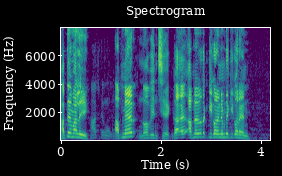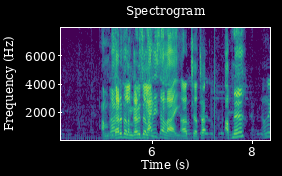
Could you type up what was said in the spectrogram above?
হাতে মালি আপনার? নবীন শেখ। আপনার কি করেন? এমনি কি করেন? আমরা গাড়ি চালান গাড়ি চালান। গাড়ি চালাই। আচ্ছা আচ্ছা। আপনি? আমি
